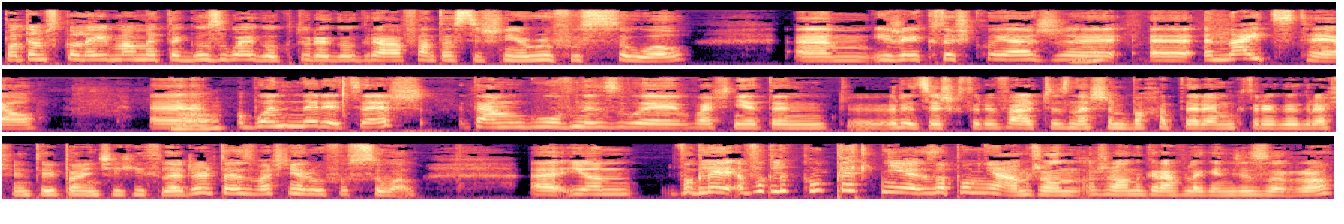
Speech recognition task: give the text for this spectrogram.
Potem z kolei mamy tego złego, którego gra fantastycznie Rufus Sewell. Um, jeżeli ktoś kojarzy Mhm. e, A Knight's Tale, e, No. Obłędny rycerz, tam główny zły, właśnie ten e, rycerz, który walczy z naszym bohaterem, którego gra świętej pamięci Heath Ledger, to jest właśnie Rufus Sewell. E, I on, w ogóle, w ogóle kompletnie zapomniałam, że on, że on gra w Legendzie Zorro.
